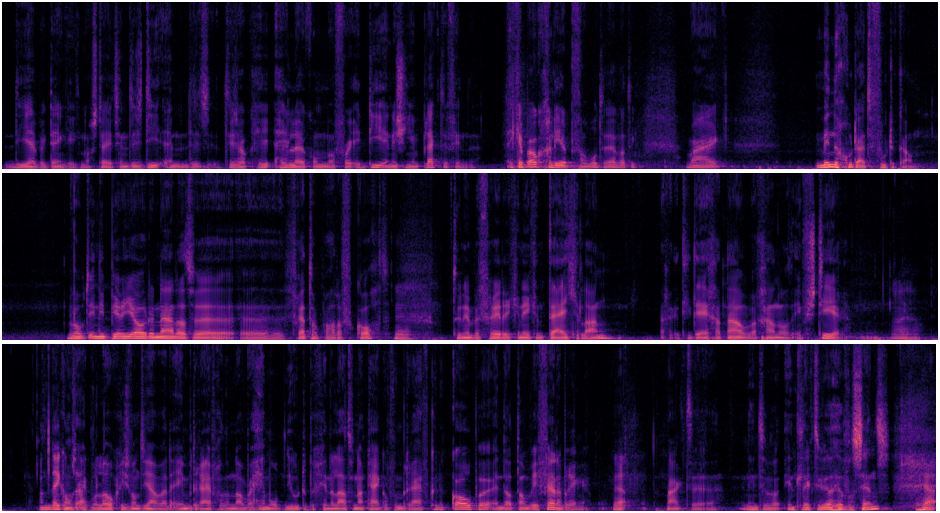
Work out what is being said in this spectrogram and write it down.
die heb ik denk ik nog steeds. En het is, die, en het is, het is ook heel leuk om voor die energie een plek te vinden. Ik heb ook geleerd bijvoorbeeld, hè, wat ik, waar ik minder goed uit de voeten kan. Bijvoorbeeld in die periode nadat we uh, Fredtop hadden verkocht. Ja. Toen hebben Frederik en ik een tijdje lang het idee gehad, nou, we gaan wat investeren. Oh ja. dat leek ons eigenlijk wel logisch, want ja, we hadden één bedrijf gehad en dan weer helemaal opnieuw te beginnen. Laten we nou kijken of we een bedrijf kunnen kopen en dat dan weer verder brengen. Ja. Dat maakt uh, intellectueel heel veel sens. Ja.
